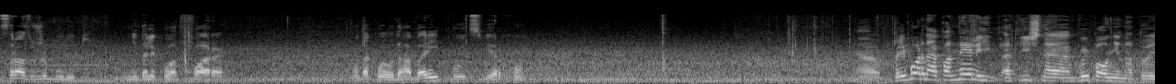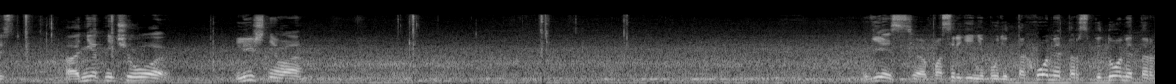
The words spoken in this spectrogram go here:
сразу же будут недалеко от фары. Вот такой вот габарит будет сверху. Э, Приборная панель отлично выполнена, то есть э, нет ничего лишнего. Есть э, посередине будет тахометр, спидометр,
